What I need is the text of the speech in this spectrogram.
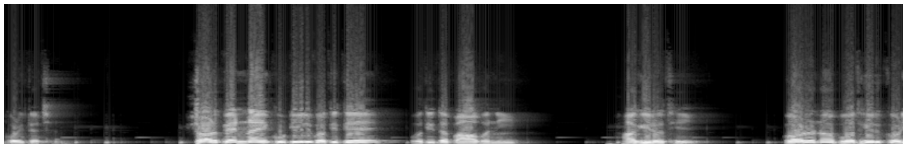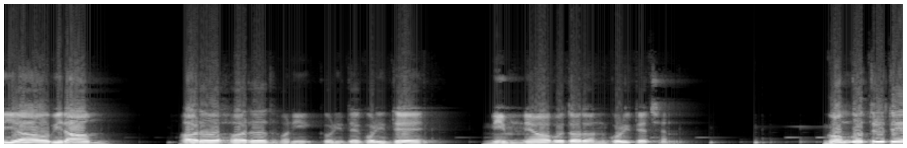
করিতেছেন সর্পের ন্যায় কুটিল গতিতে পতিত পাবনী ভাগীরথী, কর্ণ বধির করিয়া অবিরাম হর হর ধ্বনি করিতে করিতে নিম্নে অবতরণ করিতেছেন। গঙ্গোত্রীতে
